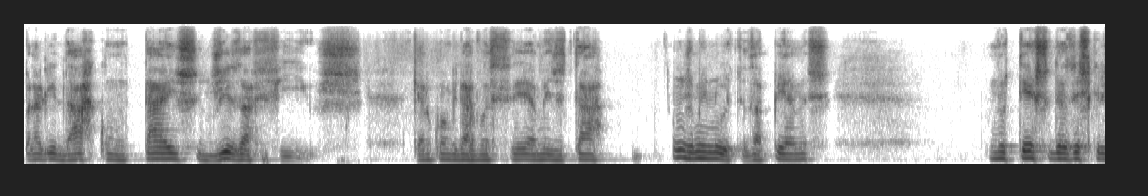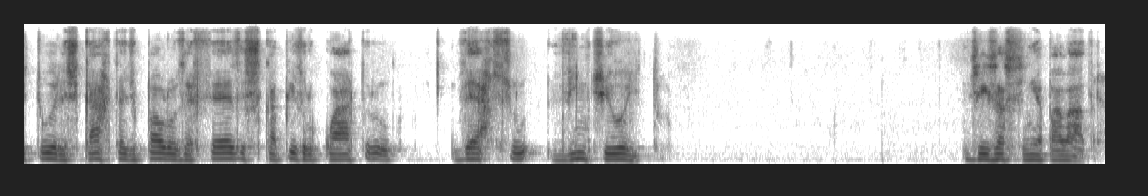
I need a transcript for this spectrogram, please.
para lidar com tais desafios. Quero convidar você a meditar uns minutos apenas no texto das Escrituras, carta de Paulo aos Efésios, capítulo 4, verso 28. Diz assim a palavra:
